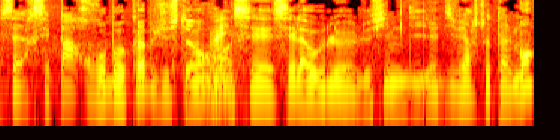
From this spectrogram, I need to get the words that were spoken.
C'est-à-dire que c'est pas Robocop justement. Ouais. C'est, c'est là où le, le film di- diverge totalement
